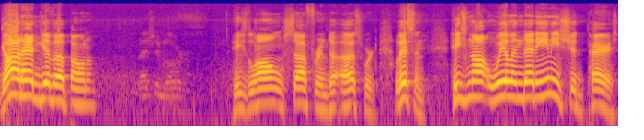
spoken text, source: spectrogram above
God hadn't give up on them. Bless him, Lord. He's long suffering to usward. Listen, He's not willing that any should perish.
